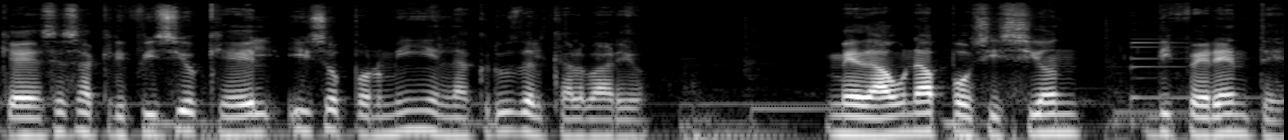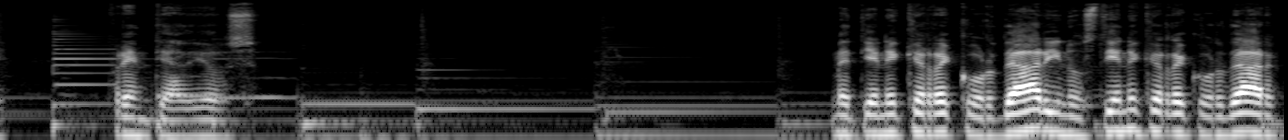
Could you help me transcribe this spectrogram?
que ese sacrificio que Él hizo por mí en la cruz del Calvario me da una posición diferente frente a Dios. Me tiene que recordar y nos tiene que recordar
